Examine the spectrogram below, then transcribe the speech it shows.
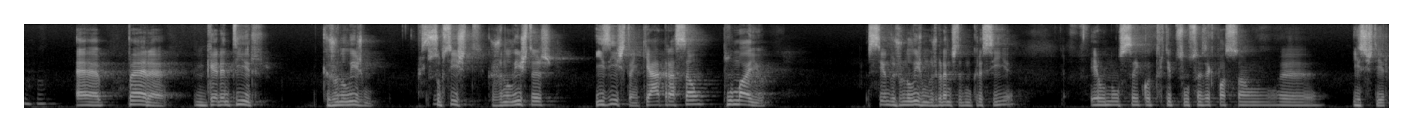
uhum. uh, para garantir que o jornalismo subsiste, que os jornalistas existem, que há atração pelo meio sendo o jornalismo dos grandes da democracia, eu não sei que outro tipo de soluções é que possam uh, existir.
